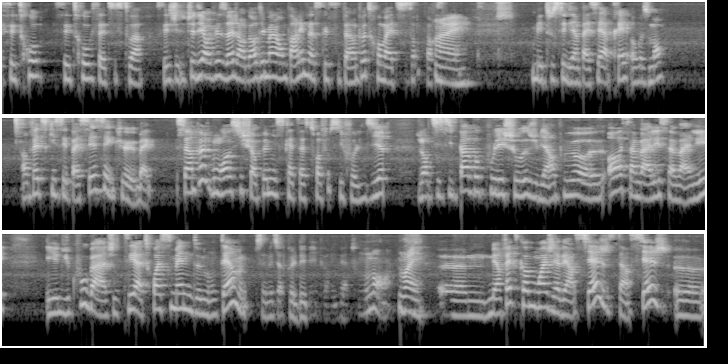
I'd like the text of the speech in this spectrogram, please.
c'est trop, c'est trop cette histoire. Je te dis, en plus, là, j'ai encore du mal à en parler parce que c'était un peu traumatisant. forcément. Ouais. Mais tout s'est bien passé après, heureusement. En fait, ce qui s'est passé, c'est que bah, c'est un peu moi aussi, je suis un peu Miss Catastrophe aussi, il faut le dire. J'anticipe pas beaucoup les choses. Je viens un peu, euh, oh, ça va aller, ça va aller. Et du coup, bah, j'étais à trois semaines de mon terme. Ça veut dire que le bébé peut arriver à tout moment. hein. Ouais. Euh, mais en fait, comme moi, j'avais un siège, c'était un siège. euh,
